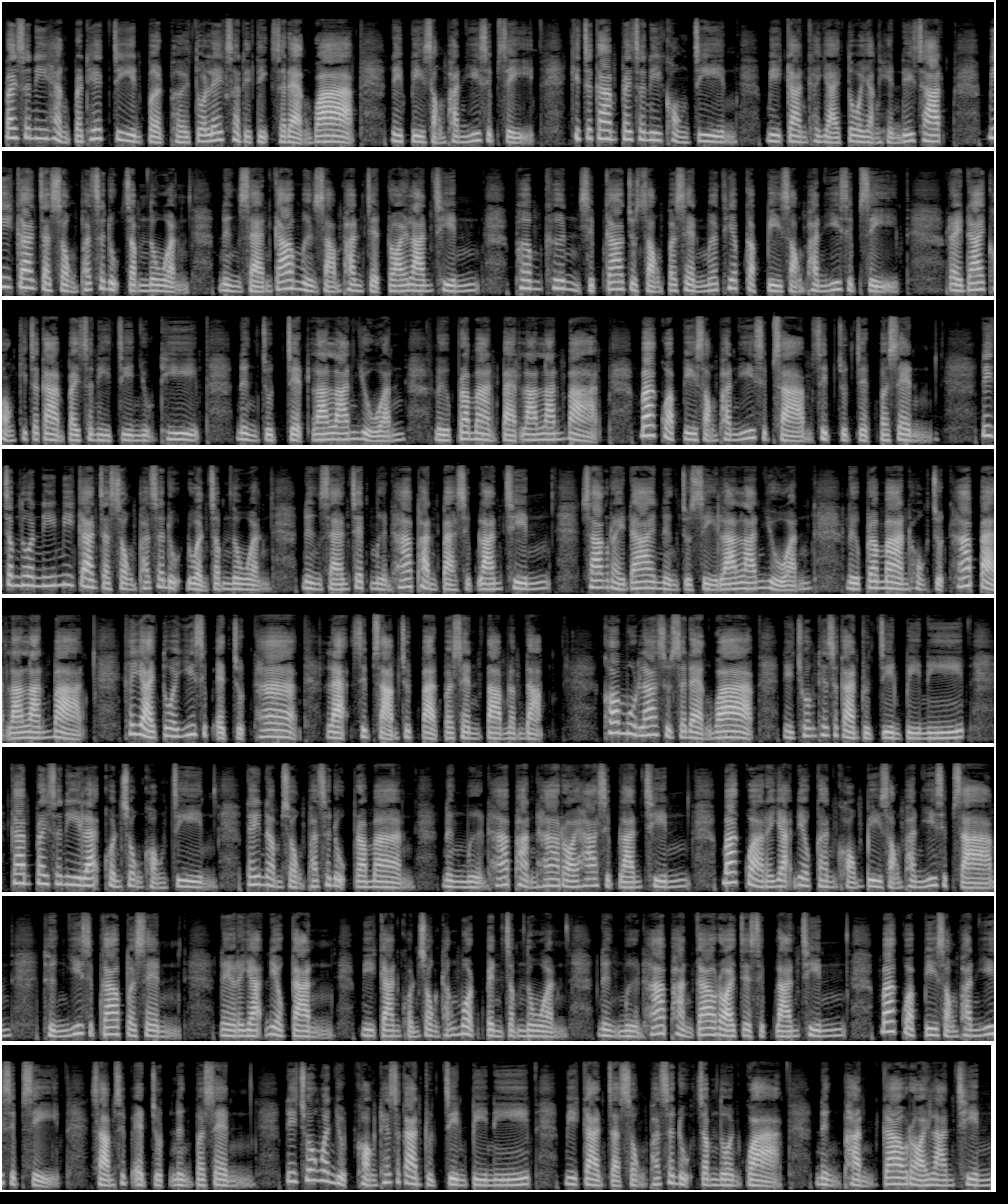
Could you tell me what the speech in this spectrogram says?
ไปรษณีย์แห่งประเทศจีนเปิดเผยตัวเลขสถิติแสดงว่า ในปี 2024 กิจการไปรษณีย์ของจีน มีการขยายตัวอย่างเห็นได้ชัด มีการจัดส่งพัสดุจำนวน 193,700 ล้านชิ้น เพิ่มขึ้น 19.2%เมื่อเทียบกับปี 2024 รายได้ของกิจการไปรษณีย์จีนอยู่ที่ 1.7 ล้านล้านหยวน หรือประมาณ 8 ล้านล้านบาท มากกว่าปี 2023 10.7%ในจำนวนนี้มีการจัดส่งพัสดุด่วนจำนวน 175,080 ล้านชิ้น สร้างรายได้ 1.4 ล้านล้านหยวน หรือประมาณ 6.58 ล้านล้านบาท ขยายตัว 21.5 และ 13.8%ตามลำดับ ข้อมูลล่าสุดแสดงว่า ในช่วงเทศกาลตรุษจีนปีนี้ การไปรษณีย์และขนส่งของจีน ได้นำส่งพัสดุประมาณ 15,550 ล้านชิ้น มากกว่าระยะเดียวกันของปี 2023 ถึง 29%ในระยะเดียวกัน มีการขนส่งทั้งหมดเป็นจำนวน 15,970 ล้านชิ้น มากกว่าปี 2024 31.1%ในช่วงวันหยุดของเทศกาลตรุษจีนปีนี้ มีการจัดส่งพัสดุจำนวนกว่า 1,900 ล้านชิ้น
